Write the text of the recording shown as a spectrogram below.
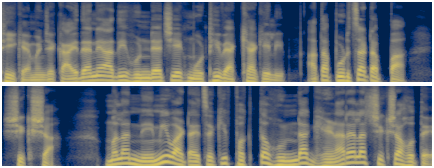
ठीक आहे म्हणजे कायद्याने आधी हुंड्याची एक मोठी व्याख्या केली. आता पुढचा टप्पा शिक्षा. मला नेहमी वाटायचं की फक्त हुंडा घेणाऱ्यालाच शिक्षा होते.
